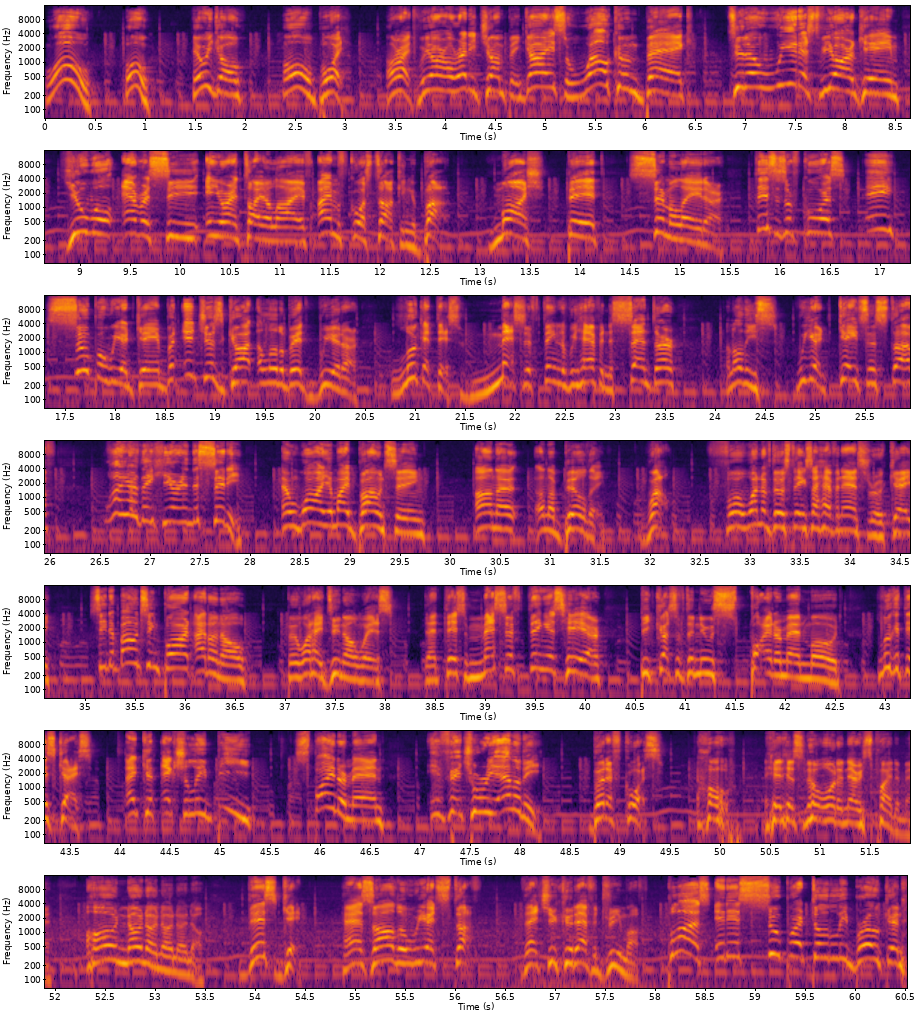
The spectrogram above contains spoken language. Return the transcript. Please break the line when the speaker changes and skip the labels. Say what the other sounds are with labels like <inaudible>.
Whoa! Oh, here we go. Oh boy. Alright, we are already jumping. Guys, welcome back to the weirdest VR game you will ever see in your entire life. I'm of course talking about Mosh Pit Simulator. This is of course a super weird game, but it just got a little bit weirder. Look at this massive thing that we have in the center and all these weird gates and stuff. Why are they here in the city? And why am I bouncing on a on a building? Well, for one of those things I have an answer, okay? See the bouncing part, I don't know. But what I do know is that this massive thing is here because of the new Spider-Man mode. Look at this, guys. I can actually be Spider-Man in virtual reality. But of course, <laughs> oh, it is no ordinary Spider-Man. Oh, no, no, no, no, no. This game has all the weird stuff that you could ever dream of. Plus, it is super totally broken.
